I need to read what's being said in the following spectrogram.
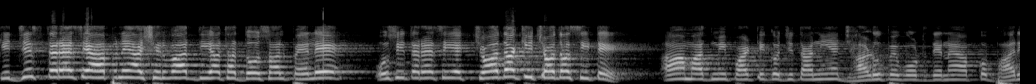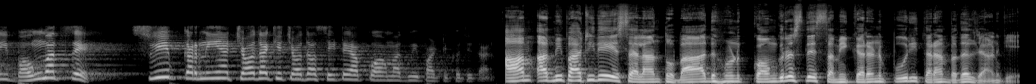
कि जिस तरह से आपने आशीर्वाद दिया था दो साल पहले उसी तरह से ये चौदह की चौदह सीटें आम आदमी पार्टी को जितानी है झाड़ू पे वोट देना है आपको भारी बहुमत से स्वीप करनी है चौदह की चौदह सीटें आपको आम आदमी पार्टी को जितानी ਆਮ ਆਦਮੀ ਪਾਰਟੀ ਦੇ ਇਸ ਐਲਾਨ ਤੋਂ ਬਾਅਦ ਹੁਣ ਕਾਂਗਰਸ ਦੇ ਸਮੀਕਰਨ ਪੂਰੀ ਤਰ੍ਹਾਂ ਬਦਲ ਜਾਣਗੇ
